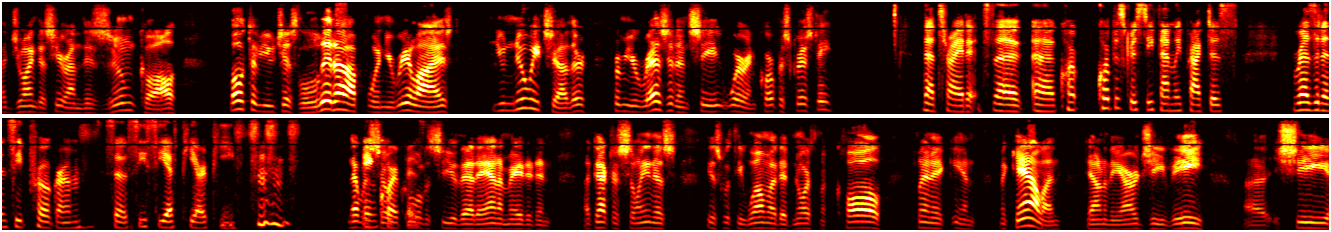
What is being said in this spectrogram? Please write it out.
uh, joined us here on this Zoom call, both of you just lit up when you realized you knew each other from your residency where in Corpus Christi? That's right. It's the uh, Cor- Corpus Christi Family Practice Residency Program, so CCFPRP. that was so Corpus. cool to see you that animated. And uh, Dr. Salinas is with the WellMed at North McColl Clinic in McAllen down in the RGV. Uh, she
